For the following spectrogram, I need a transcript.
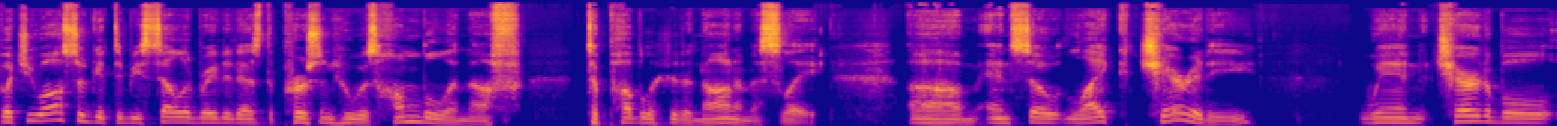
but you also get to be celebrated as the person who was humble enough to publish it anonymously. Um, and so, like charity, when charitable,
